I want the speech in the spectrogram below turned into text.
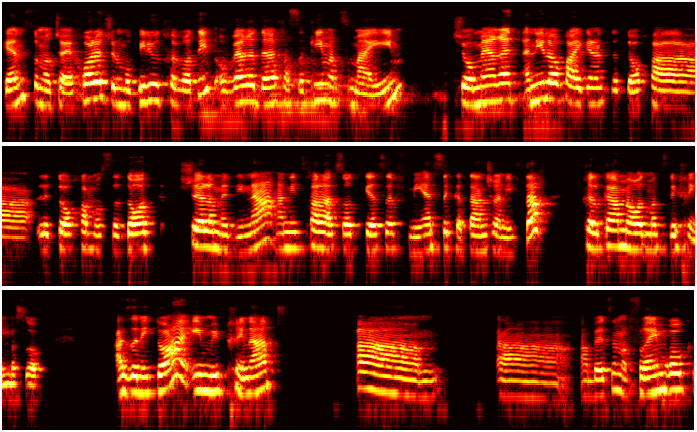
כן? זאת אומרת שהיכולת של מוביליות חברתית עוברת דרך עסקים עצמאיים שאומרת אני לא יכולה להיכנס לתוך, ה... לתוך המוסדות של המדינה, אני צריכה לעשות כסף מעסק קטן שאני אפתח, חלקם מאוד מצליחים בסוף. אז אני תוהה אם מבחינת ה... ה... ה... בעצם הפריימרוק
